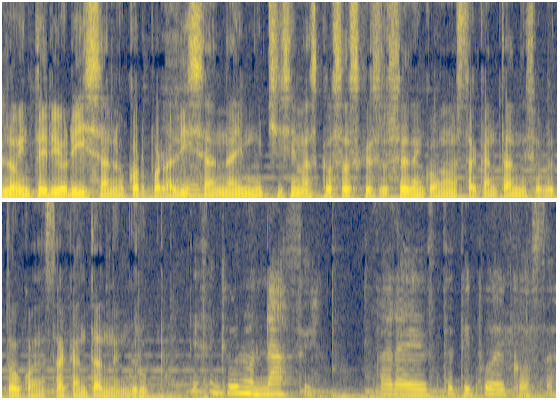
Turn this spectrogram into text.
lo interiorizan, lo corporalizan. Hay muchísimas cosas que suceden cuando uno está cantando y sobre todo cuando está cantando en grupo. Dicen que uno nace para este tipo de cosas.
